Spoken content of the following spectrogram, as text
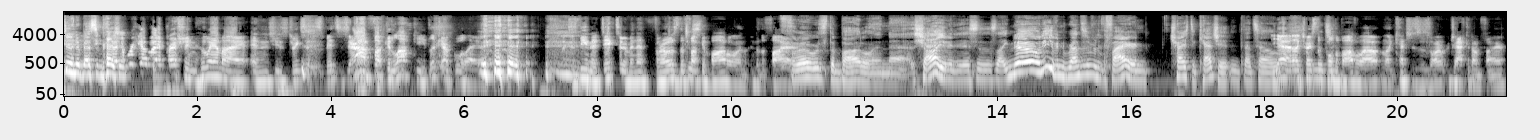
Doing her best impression. like, I'm working on my impression. Who am I? And then she just drinks it and spits. And says, I'm fucking Lockheed. Look how cool I am. just being a dick to him and then throws the Just fucking bottle in, into the fire. Throws the bottle, and uh, Shaw even just is like, "No!" And he even runs over to the fire and tries to catch it. And that's how. Yeah, like tries to pull the bottle out and like catches his arm, jacket on fire.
